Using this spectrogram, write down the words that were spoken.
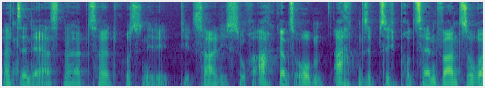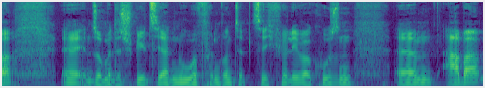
als in der ersten Halbzeit. Wo ist denn die, die Zahl, die ich suche? Ach, ganz oben. 78 Prozent waren es sogar. Äh, in Summe des Spiels ja nur 75 für Leverkusen. Ähm, aber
